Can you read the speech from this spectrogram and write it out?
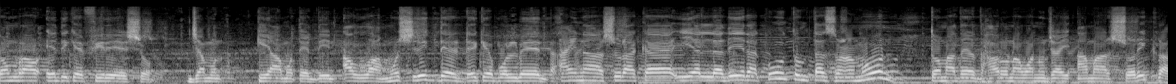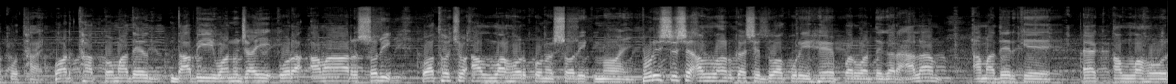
তোমরাও এদিকে ফিরে এসো। যেমন কিয়ামতের দিন আল্লাহ মুশরিকদের ডেকে বলবেন, আইনা সুরাকা ইয়াল্লাযীনা কুনতুম তাজউমুন তোমাদের ধারণা অনুযায়ী আমার শরিকরা কোথায়? অর্থাৎ তোমাদের দাবি অনুযায়ী ওরা আমার শরিক, অথচ আল্লাহর কোনো শরিক নয়। পরিশেষে আল্লাহর কাছে দোয়া করি, হে পরওয়ারদিগার আলাম, আমাদেরকে এক আল্লাহর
